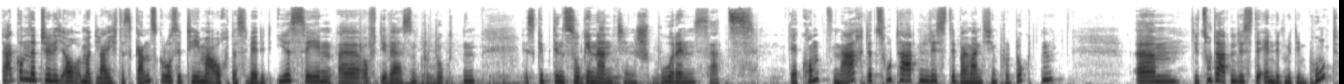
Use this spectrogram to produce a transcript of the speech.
Da kommt natürlich auch immer gleich das ganz große Thema, auch das werdet ihr sehen äh, auf diversen Produkten. Es gibt den sogenannten Spurensatz. Der kommt nach der Zutatenliste bei manchen Produkten. Ähm, die Zutatenliste endet mit dem Punkt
